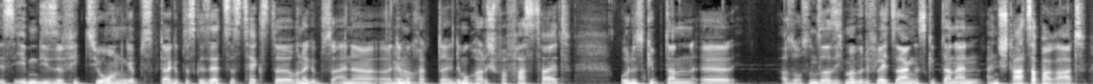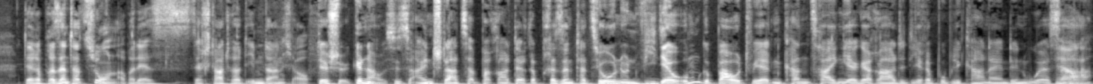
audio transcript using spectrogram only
es eben diese Fiktion gibt, da gibt es Gesetzestexte und da gibt es eine äh, Demokrat demokratische Verfasstheit. Und es gibt dann äh, also aus unserer Sicht, man würde vielleicht sagen, es gibt dann einen, einen Staatsapparat der Repräsentation, aber der, ist, der Staat hört eben da nicht auf. Der, genau, es ist ein Staatsapparat der Repräsentation und wie der umgebaut werden kann, zeigen ja gerade die Republikaner in den USA. Ja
